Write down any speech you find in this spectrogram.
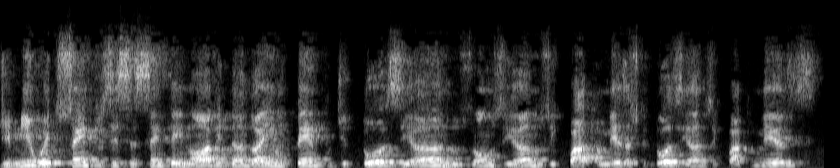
de 1869, dando aí um tempo de 12 anos, 11 anos e 4 meses, acho que 12 anos e 4 meses,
